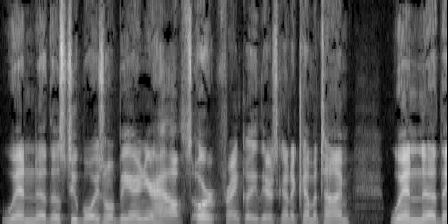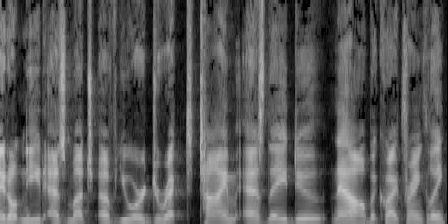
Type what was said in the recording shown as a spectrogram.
when uh, those two boys won't be in your house, or frankly, there's going to come a time when uh, they don't need as much of your direct time as they do now. But quite frankly,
